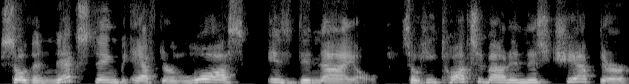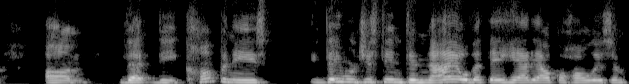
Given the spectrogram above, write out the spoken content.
So the next thing after loss is denial. So he talks about in this chapter um, that the companies they were just in denial that they had alcoholism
